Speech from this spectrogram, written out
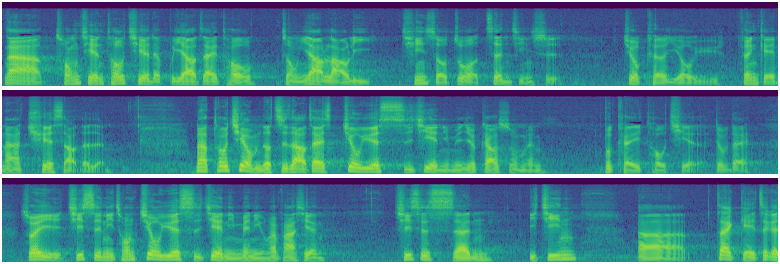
那从前偷窃的不要再偷，总要劳力，亲手做正经事，就可有余分给那缺少的人。那偷窃我们都知道，在旧约十诫里面就告诉我们，不可以偷窃的，对不对？所以，其实你从旧约实践里面，你会发现，其实神已经，呃，在给这个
